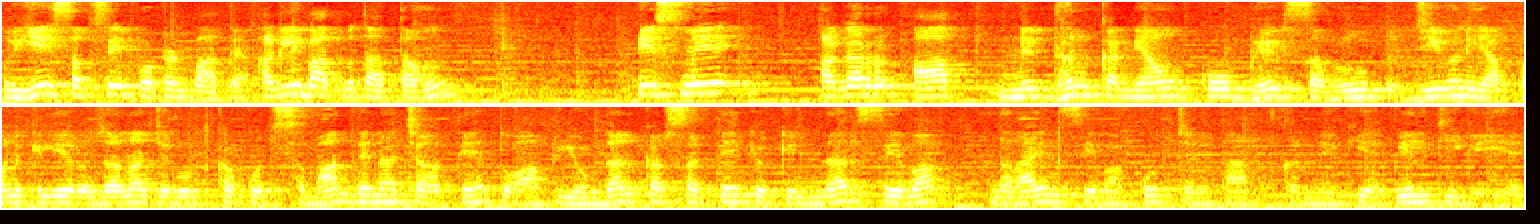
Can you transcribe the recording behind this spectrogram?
तो ये सबसे इंपॉर्टेंट बात है। अगली बात बताता हूँ। इसमें अगर आप निर्धन कन्याओं को भेड़ स्वरूप जीवन यापन के लिए रोज़ाना ज़रूरत का कुछ सामान देना चाहते हैं तो आप योगदान कर सकते हैं, क्योंकि नर सेवा, नारायण सेवा को चरितार्थ करने की अपील की गई है।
